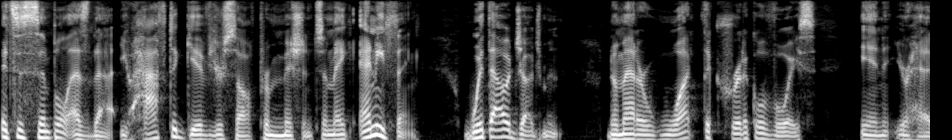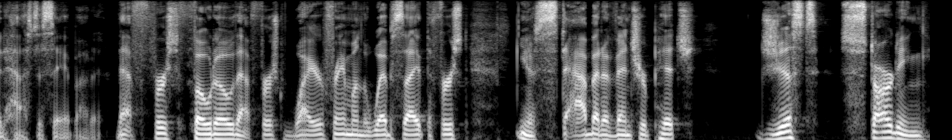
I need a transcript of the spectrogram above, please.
It's as simple as that. You have to give yourself permission to make anything without judgment, no matter what the critical voice in your head has to say about it. That first photo, that first wireframe on the website, the first, you know, stab at a venture pitch, just starting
